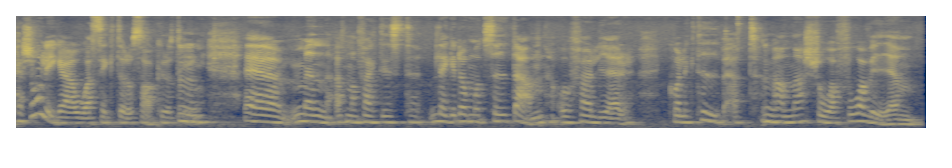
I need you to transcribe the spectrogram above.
personliga åsikter och saker och ting. Mm. Eh, men att man faktiskt lägger dem åt sidan och följer kollektivet. Mm. Annars så får vi en,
